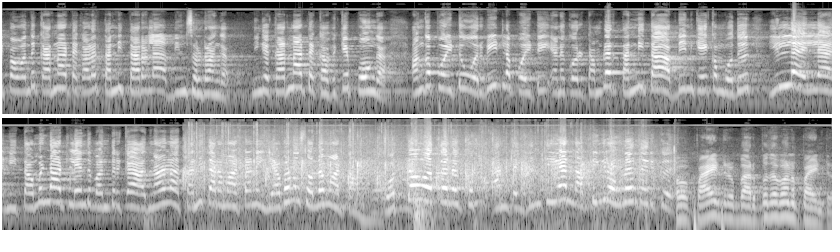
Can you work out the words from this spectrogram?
இப்போ வந்து கர்நாடகாவில் தண்ணி தரலை அப்படின்னு சொல்கிறாங்க நீங்கள் கர்நாடகாவுக்கே போங்க. அங்கே போயிட்டு ஒரு வீட்டில் போயிட்டு எனக்கு ஒரு டம்ளர் தண்ணி தா அப்படின்னு கேட்கும்போது இல்லை இல்லை நீ தமிழ்நாட்டிலேருந்து வந்திருக்க. அதனால நான் தண்ணி தர மாட்டேன்னு எவனும் சொல்ல மாட்டான். ஒத்த ஒத்தனுக்கும் அந்த இந்தியன் அப்படிங்கிற உணர்வு இருக்கு. பாயிண்ட் ரொம்ப அற்புதமான பாயிண்ட்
